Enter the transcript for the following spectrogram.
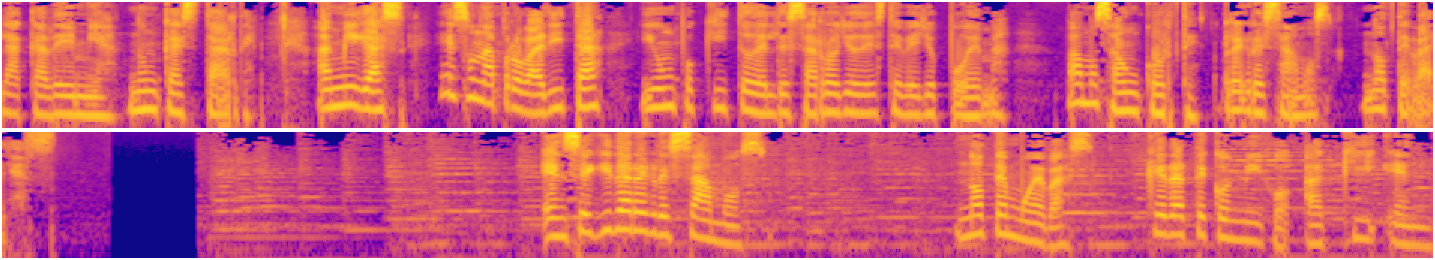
la academia, nunca es tarde. Amigas, es una probadita y un poquito del desarrollo de este bello poema. Vamos a un corte, regresamos, no te vayas. Enseguida regresamos. No te muevas, quédate conmigo aquí en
